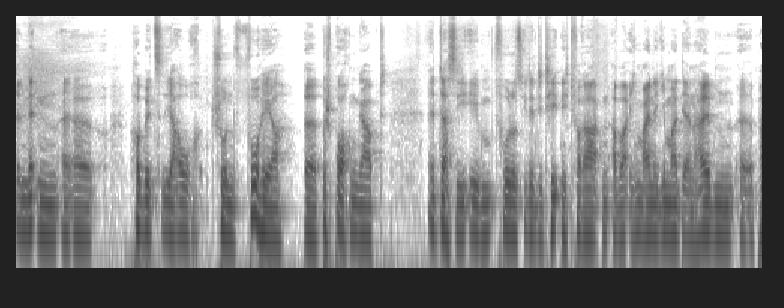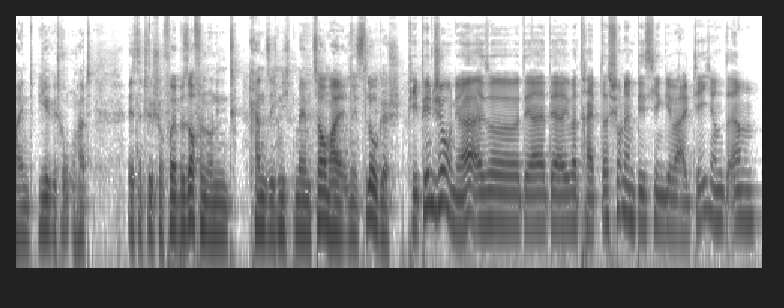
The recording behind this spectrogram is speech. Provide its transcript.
netten äh, äh Hobbits ja auch schon vorher äh, besprochen gehabt, äh, dass sie eben Fotos Identität nicht verraten. Aber ich meine, jemand, der einen halben äh, Pint Bier getrunken hat, ist natürlich schon voll besoffen und kann sich nicht mehr im Zaum halten, ist logisch. Pippin schon, ja. Also der, der übertreibt das schon ein bisschen gewaltig. Und ähm,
